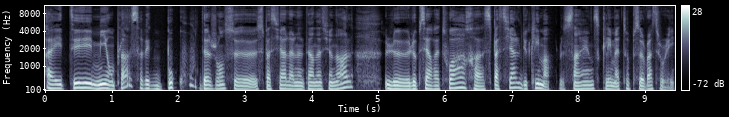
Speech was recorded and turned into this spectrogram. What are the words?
a été mis en place avec beaucoup d'agences euh, spatiales à l'international, l'Observatoire euh, spatial du climat, le Science Climate Observatory,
